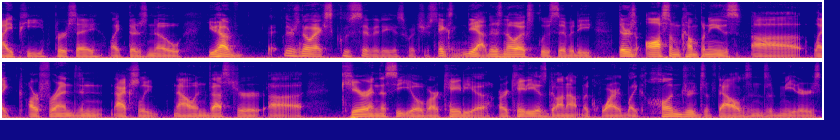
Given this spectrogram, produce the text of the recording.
IP per se. Like there's no you have there's no exclusivity is what you're saying. Ex- yeah, there's no exclusivity. There's awesome companies uh, like our friend and actually now investor uh, Kiran, the CEO of Arcadia. Arcadia has gone out and acquired like hundreds of thousands of meters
